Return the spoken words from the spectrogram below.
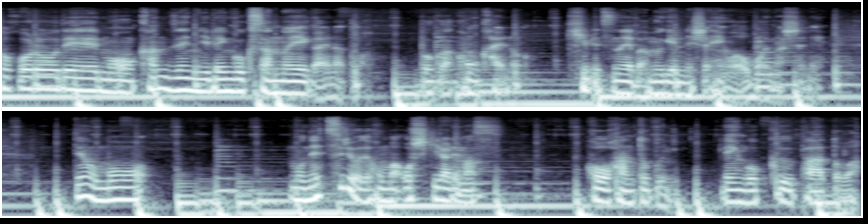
ところでもう完全に煉獄さんの映画やなと僕は今回の鬼滅の刃無限列車編は思いましたね。でももうもう熱量でほんま押し切られます。後半特に。煉獄パートは。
